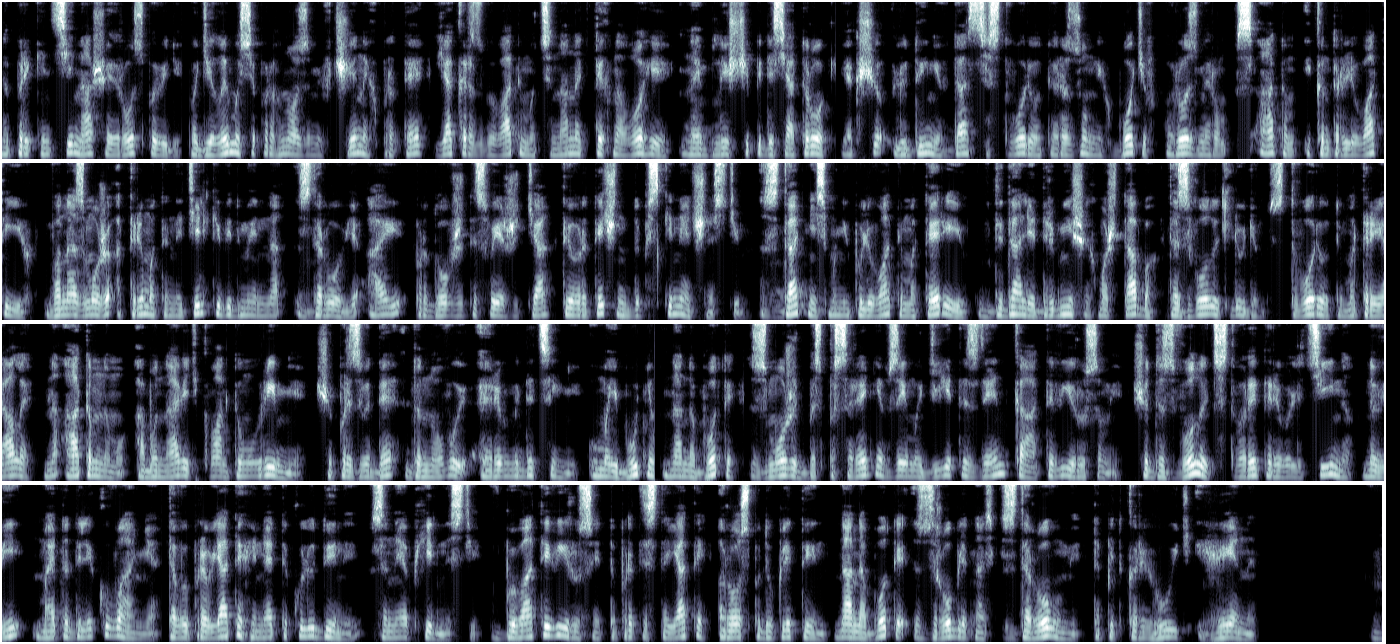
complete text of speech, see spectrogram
Наприкінці нашої розповіді поділимося прогнозами вчених про те, як розвиватимуться нанотехнології найближчі 50 років. Якщо людині вдасться створювати розумних ботів розміром з атом і контролювати їх, вона зможе отримати не тільки відмінне здоров'я, а й продовжити своє життя теоретично до безкінечності. Здатність маніпулювати матерією в дедалі дрібніших масштабах дозволить людям створювати матеріали на атомному або навіть квантовому рівні, що призведе до нової ери в медицині. У майбутньому наноботи зможуть безпосередньо взаємодіяти з ДНК та вірусами, що дозволить створити революційно нові методи лікування та виправляти генетику людини за необхідності, вбивати віруси та протистояти розпаду клітин. Наноботи зроблять нас здоровими та підкоригують гени.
